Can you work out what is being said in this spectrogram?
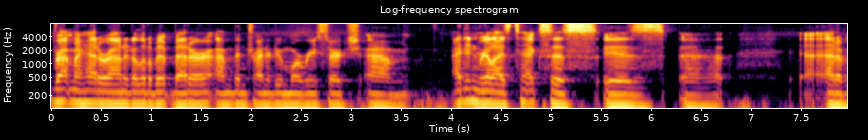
wrap my head around it a little bit better. I've been trying to do more research. Um, I didn't realize Texas is uh, out of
